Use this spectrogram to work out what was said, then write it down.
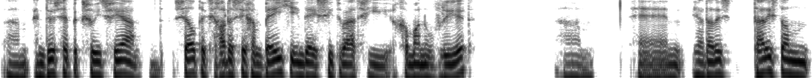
Ehm, en dus heb ik zoiets van ja, Celtics hadden zich een beetje in deze situatie gemanoeuvreerd. Ehm, en ja, daar is, daar is dan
